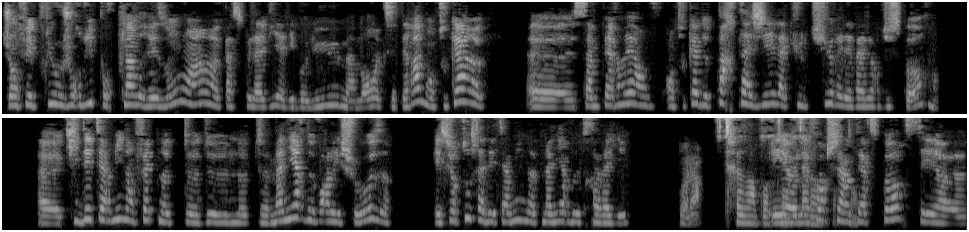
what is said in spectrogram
J'en fais plus aujourd'hui pour plein de raisons, hein, parce que la vie elle évolue, maman, etc. Mais en tout cas, euh, ça me permet en, tout cas de partager la culture et les valeurs du sport, euh, qui déterminent en fait notre de, notre manière de voir les choses, et surtout ça détermine notre manière de travailler. Voilà. Très important. Et euh, la force chez Intersport, c'est euh,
